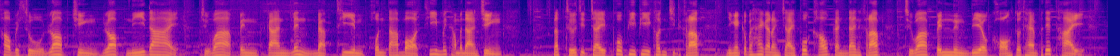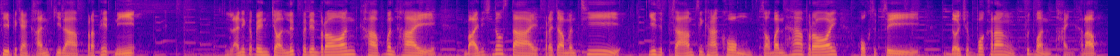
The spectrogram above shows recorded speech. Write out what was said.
เข้าไปสู่รอบชิง รอบนี้ได้ ถือว่าเป็นการเล่นแบบทีม คนตาบอดที่ไม่ธรรมดาจริงนับถือจิตใจพวกพี่ๆเขาจริงๆครับ ยังไงก็ไปให้กำลังใจพวกเขากันได้นะครับ ถือว่าเป็นหนึ่งเดียวของตัวแทนประเทศไทย ที่ไปแข่งขันกีฬาประเภทนี้ และนี่ก็เป็นเจาะลึกประเด็นร้อนข่าวฟุตบอลไทยบายนิชโนสไตล์ประจำวันที่ 23 สิงหาคม 2564 โดยเฉพาะครั้งฟุตบอลไทยครับ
